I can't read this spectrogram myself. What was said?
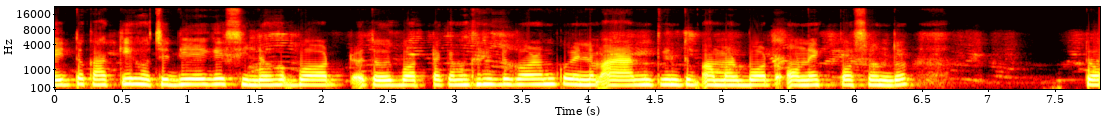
এই তো কাকি হচ্ছে দিয়ে গেছিল, বট, তো ওই বটটাকে আমি একটু গরম করে নিলাম। আর আমি কিন্তু, আমার বট অনেক পছন্দ। তো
